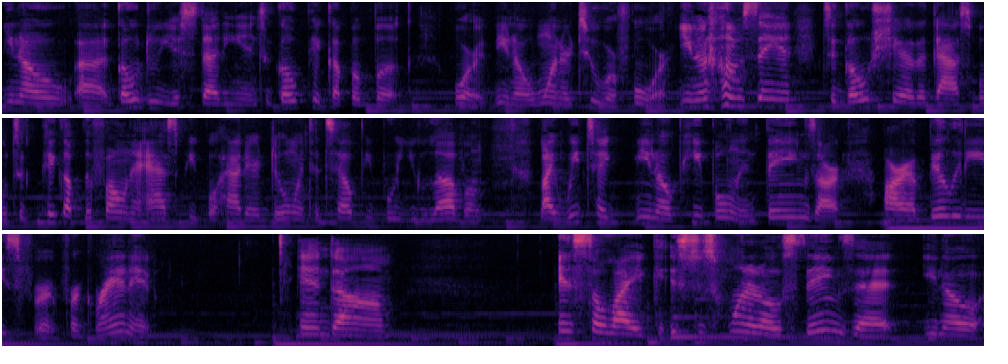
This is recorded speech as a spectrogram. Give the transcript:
you know, uh, go do your studying, to go pick up a book or, you know, one or two or four. You know what I'm saying? To go share the gospel, to pick up the phone and ask people how they're doing, to tell people you love them. Like we take, you know, people and things, our, our abilities for, for granted. And, um, and so like it's just one of those things that you know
